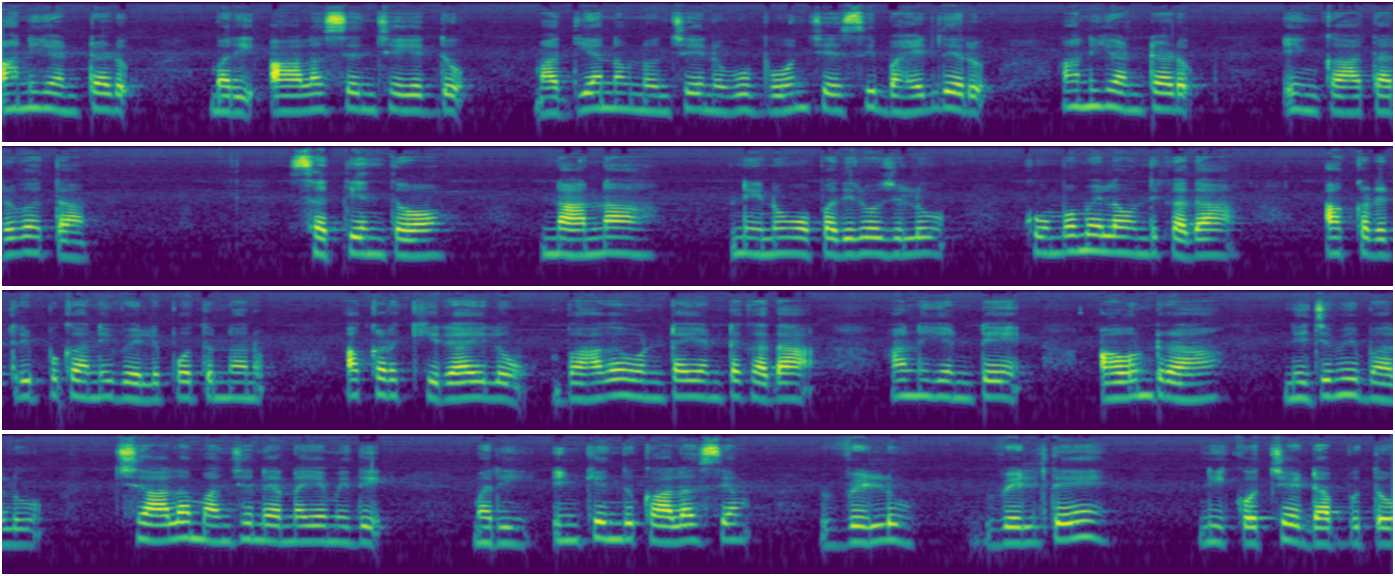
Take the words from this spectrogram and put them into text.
అని అంటాడు. మరి ఆలస్యం చేయొద్దు. మధ్యాహ్నం నుంచే నువ్వు భోంచేసి బయలుదేరు అని అంటాడు. ఇంకా తర్వాత సత్యంతో నాన్న నేను ఓ పది రోజులు కుంభమేళ ఉంది కదా అక్కడ ట్రిప్ కానీ వెళ్ళిపోతున్నాను. అక్కడ కిరాయిలు బాగా ఉంటాయంట కదా అని అంటే అవునరా నిజమే బాలు చాలా మంచి నిర్ణయం ఇది. మరి ఇంకెందుకు ఆలస్యం? వెళ్ళు వెళ్తే నీకొచ్చే డబ్బుతో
